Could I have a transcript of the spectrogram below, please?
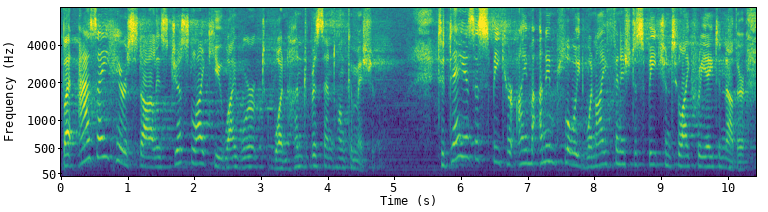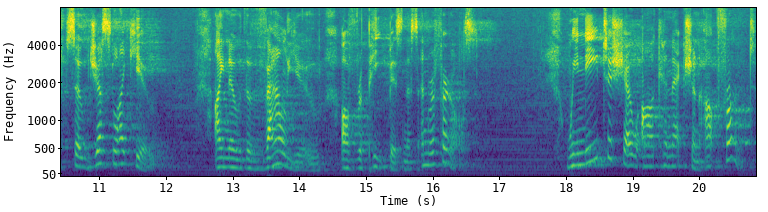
but as a hairstylist, just like you, I worked 100% on commission. Today, as a speaker, I'm unemployed when I finish a speech until I create another. So, just like you, I know the value of repeat business and referrals. We need to show our connection up front.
